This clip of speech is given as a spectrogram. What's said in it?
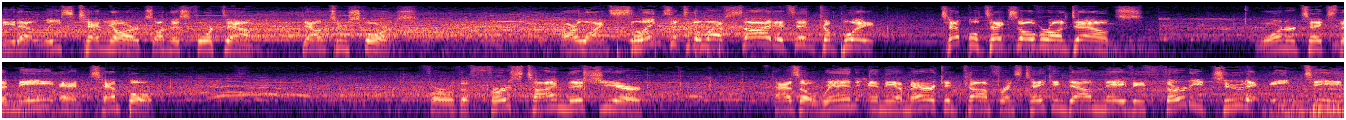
Need at least 10 yards on this fourth down. Down two scores. Arline slings it to the left side. It's incomplete. Temple takes over on downs. Warner takes the knee, and Temple, for the first time this year, has a win in the American Conference, taking down Navy 32 to 18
